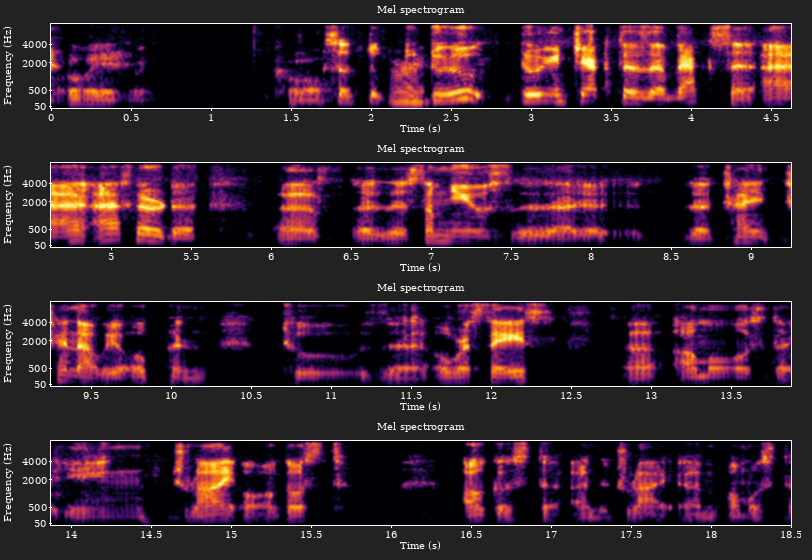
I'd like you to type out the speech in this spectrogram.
totally agree. Cool. So do, do- right. do you do you inject the vaccine? I I, I heard uh, uh, some news. Uh, the China China will open to the overseas uh, almost in July or August. August and July, um, almost,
